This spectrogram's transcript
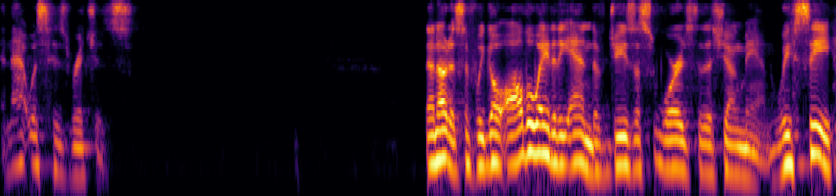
and that was his riches. Now, notice if we go all the way to the end of Jesus' words to this young man, we see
